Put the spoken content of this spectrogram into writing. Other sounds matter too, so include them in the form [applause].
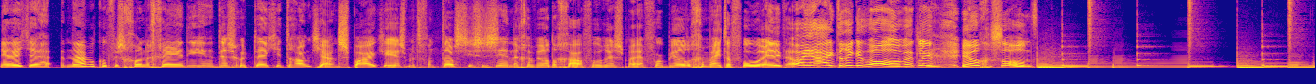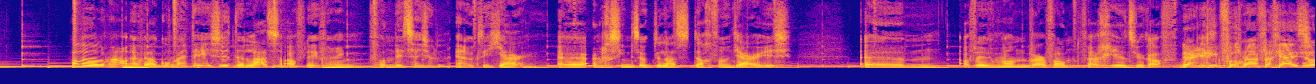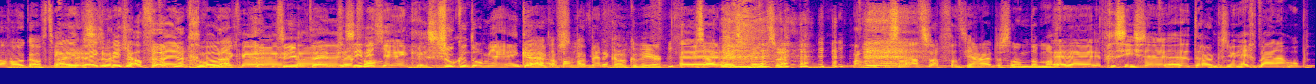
Ja, weet je, Nabokov is gewoon degene die in de discotheek je drankje aan het spiken is met fantastische zinnen, geweldige aforismen en voorbeeldige metaforen. En je denkt, oh ja, ik drink het op. Het klinkt heel gezond. Hallo allemaal en welkom bij deze, de laatste aflevering van dit seizoen en ook dit jaar. Uh, aangezien het ook de laatste dag van het jaar is. Um, aflevering van waarvan, vraag je je natuurlijk af. Ja, volgens mij vraag jij het jezelf ook af. Ja, ik wijk een beetje af van mijn [laughs] gewone [laughs] zie je meteen een uh, zinnetje. Van zoekend om je heen kijken ja, van waar ben ik ook alweer? [laughs] Wie uh, zijn deze mensen? maar goed, het is de laatste dag van het jaar, dus dan, dan mag het. precies, de, de drank is nu echt bijna op.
